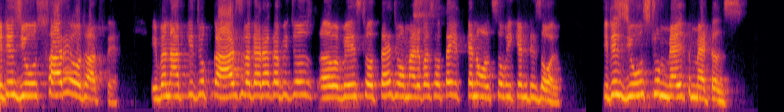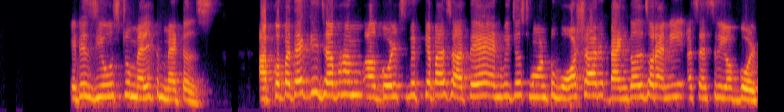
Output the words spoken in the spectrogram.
इट इज़ यूज़ सारे हो जाते हैं. इवन आपकी जो कार्स वगैरह का भी जो वेस्ट uh, होता है जो हमारे पास होता है it can also we can dissolve it is use to melt metals it is use to melt metals आपको पता है कि जब हम गोल्ड स्मिथ के पास जाते हैं and we just want to wash our bangles और एनी असेसरी ऑफ़ गोल्ड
